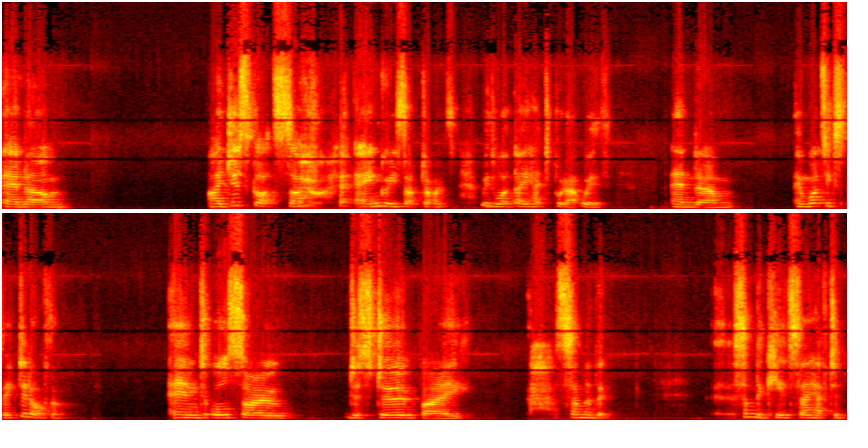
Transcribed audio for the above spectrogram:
and um, I just got so angry sometimes with what they had to put up with, and um, and what's expected of them, and also disturbed by some of the some of the kids they have to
